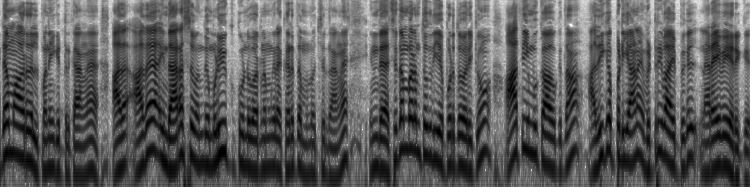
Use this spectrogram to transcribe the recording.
இடமாறுதல் பண்ணிக்கிட்டு இருக்காங்க. அதை அதை இந்த அரசு வந்து முடிவுக்கு கொண்டு வரணுங்கிற கருத்தை முன் வச்சிருந்தாங்க. இந்த சிதம்பரம் தொகுதியை பொறுத்த வரைக்கும் அதிமுகவுக்கு தான் அதிகப்படியான வெற்றி வாய்ப்புகள் நிறையவே இருக்கு.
